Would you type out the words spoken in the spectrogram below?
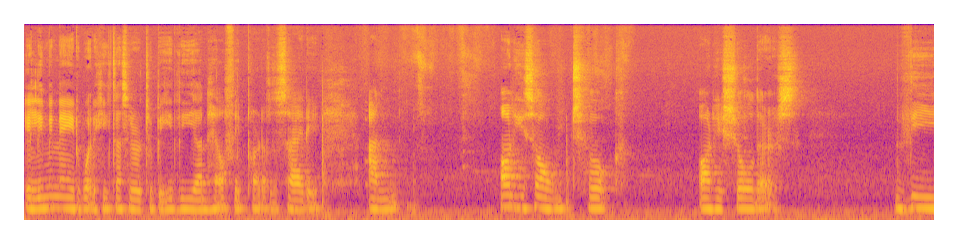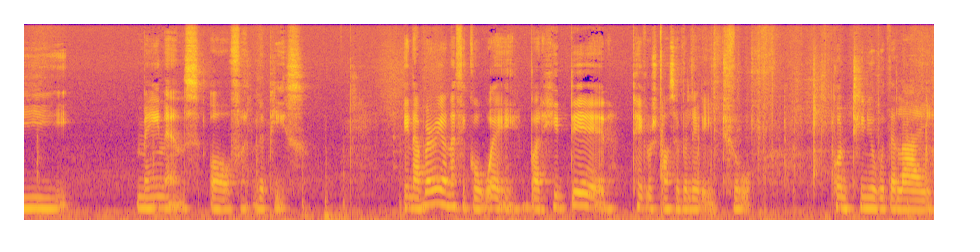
eliminate what he considered to be the unhealthy part of society and on his own took on his shoulders the maintenance of the peace in a very unethical way, but he did take responsibility to continue with the lie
